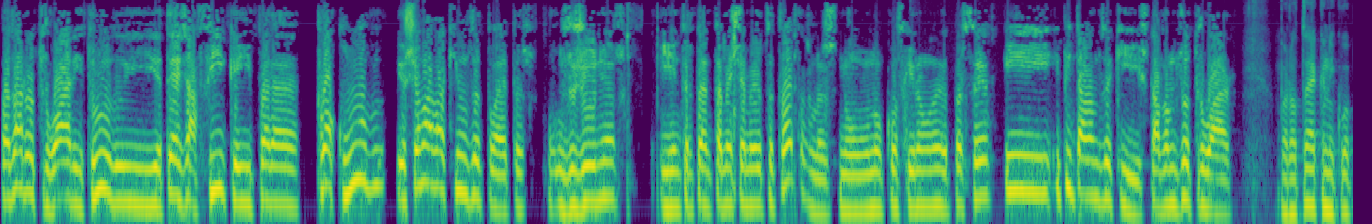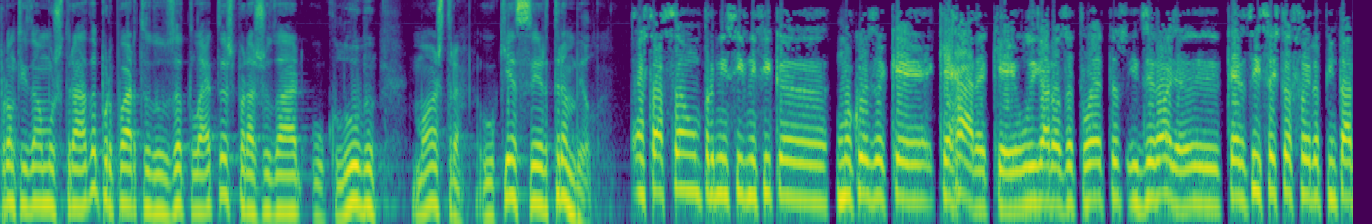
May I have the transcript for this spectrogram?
para dar outro ar e tudo, e até já fica, e para, para o clube, eu chamava aqui uns atletas, os júniores, e entretanto também chamei outros atletas, mas não, não conseguiram aparecer e, e pintávamos aqui, estávamos outro ar. Para o técnico, a prontidão mostrada por parte dos atletas para ajudar o clube mostra o que é ser trambelo. Esta ação para mim significa uma coisa que é, que é rara, que é ligar aos atletas e dizer, olha, queres ir sexta-feira pintar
